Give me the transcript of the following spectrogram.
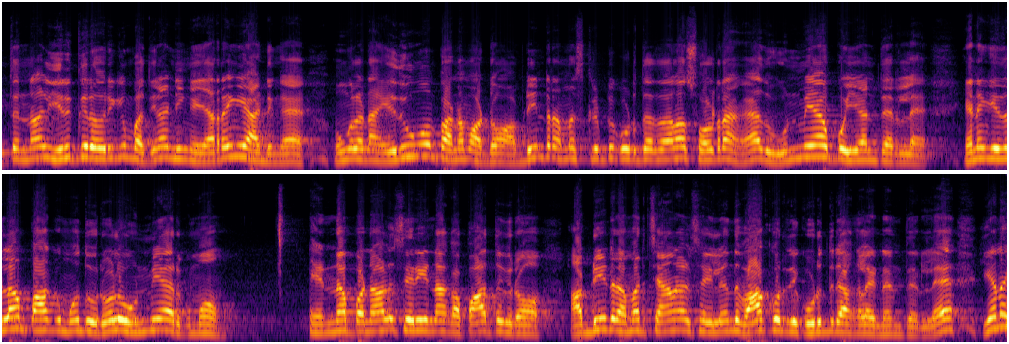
இத்தனை நாள் இருக்கிற வரைக்கும் பார்த்தீங்கன்னா நீங்க இறங்கி ஆடுங்க. உங்களை நான் எதுவும் பண்ண மாட்டோம் அப்படின்ற மாதிரி ஸ்கிரிப்ட் கொடுத்ததெல்லாம் சொல்றாங்க. அது உண்மையா பொய்யான்னு தெரியல. எனக்கு இதெல்லாம் பார்க்கும்போது ஒரு உண்மையா இருக்குமோ? என்ன பண்ணாலும் சரி நாங்கள் பார்த்துக்குறோம் அப்படின்ற மாதிரி சேனல் சைட்லேருந்து வாக்குறுதி கொடுத்துட்டாங்களா என்னன்னு தெரியல. ஏன்னா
